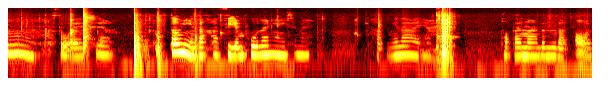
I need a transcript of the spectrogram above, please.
ืม สวยเชียวเจ้าหญิงจะขัดสีชมพูได้ไงใช่ไหมขัดไม่ได้ ต่อไปมาเป็นบัตรออน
